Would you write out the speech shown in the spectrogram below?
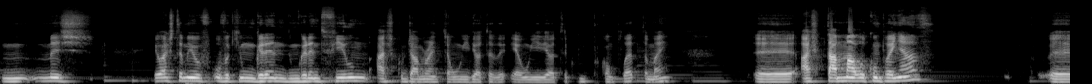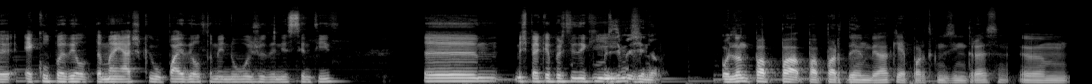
mas eu acho que também houve, houve aqui um grande, um grande filme. Acho que o Jamorant é um idiota, é um idiota por completo também. Uh, acho que está mal acompanhado. Uh, é culpa dele também. Acho que o pai dele também não o ajuda nesse sentido. Mas espero que a partir daqui. Mas imagina, olhando para, para, para a parte da NBA, que é a parte que nos interessa, hum,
